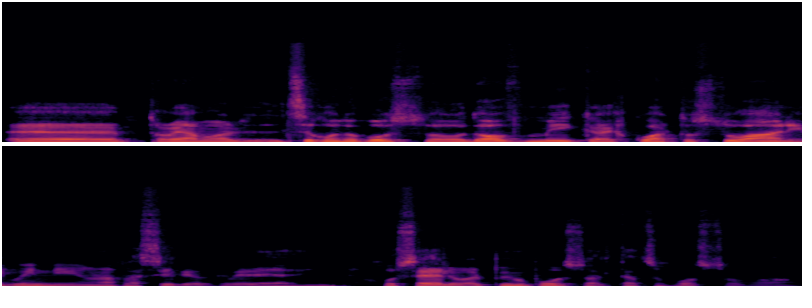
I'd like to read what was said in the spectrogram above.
eh, troviamo al secondo posto Dovmik, al quarto Stuani, quindi una classifica che vede Joselo al primo posto, al terzo posto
